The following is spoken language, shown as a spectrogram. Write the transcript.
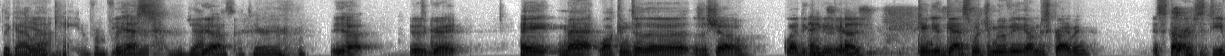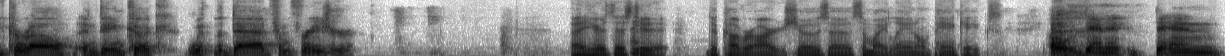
The guy Yeah. with a cane from Frasier Yes. and the Jack Yeah. Russell Terrier? Yeah, it was great. Hey, Matt, welcome to the the show. Glad you could Thanks, be here. guys. Can you guess which movie I'm describing? It stars Steve Carell and Dane Cook with the dad from Frasier. Uh, here's this too. The cover art shows uh, somebody laying on pancakes. Oh, Dan, Dan,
